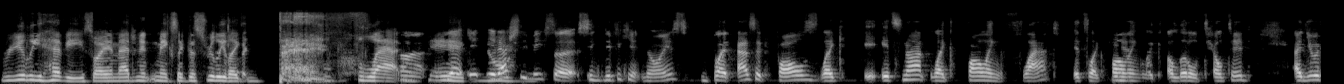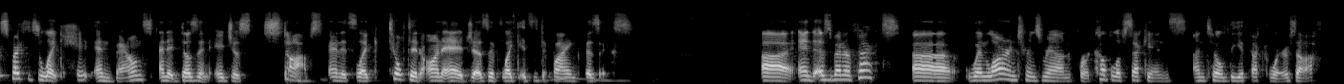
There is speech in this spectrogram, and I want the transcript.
really heavy, so I imagine it makes like this really like Bang! flat, Uh, big. yeah it, it actually makes a significant noise but as it falls like i- it's not like falling flat it's like falling like a little tilted and you expect it to like hit and bounce and it doesn't it just stops and it's like tilted on edge as if like it's defying physics uh, and as a matter of fact, uh, when Lauren turns around for a couple of seconds until the effect wears off,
